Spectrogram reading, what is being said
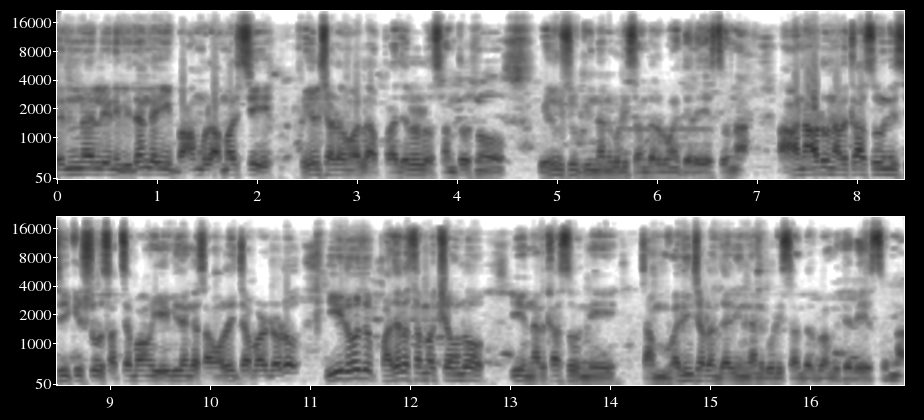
ఎన్నలేని విధంగా ఈ బాంబులు అమర్చి పేల్చడం వల్ల ప్రజలలో సంతోషం వెలుగు చూపిందని కూడా ఈ సందర్భంగా తెలియజేస్తున్నా. ఆనాడు నరకాసురుని శ్రీకృష్ణుడు సత్యభామ ఏ విధంగా సంహరించబడ్డాడో ఈరోజు ప్రజల సమక్షంలో ఈ నరకాసురుని వధించడం జరిగిందని కూడా ఈ సందర్భంగా తెలియజేస్తున్నా.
